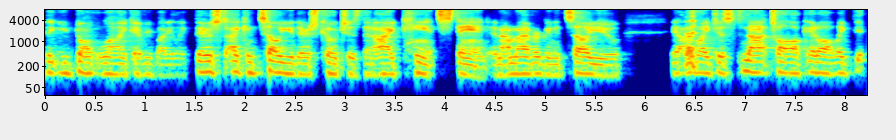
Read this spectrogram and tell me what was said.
that you don't like everybody. Like there's, I can tell you, there's coaches that I can't stand, and I'm never going to tell you. Yeah, I might just not talk at all. Like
